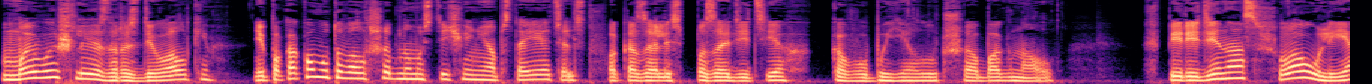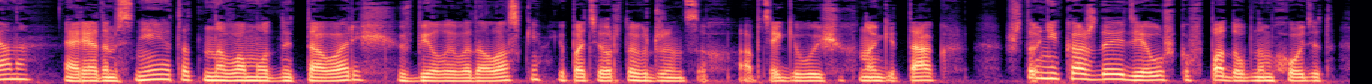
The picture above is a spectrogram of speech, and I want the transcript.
Мы вышли из раздевалки и по какому-то волшебному стечению обстоятельств оказались позади тех, кого бы я лучше обогнал. Впереди нас шла Ульяна, а рядом с ней этот новомодный товарищ в белой водолазке и потертых джинсах, обтягивающих ноги так, что не каждая девушка в подобном ходит —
